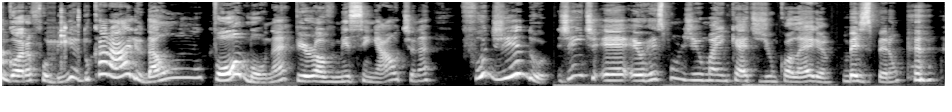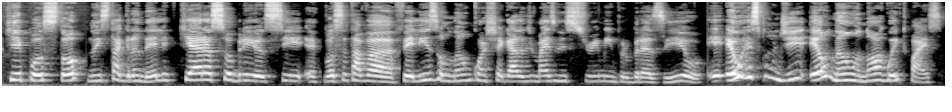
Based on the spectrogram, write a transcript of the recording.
agorafobia do caralho, dá um FOMO, né? Fear of Missing Out, né? Fudido. Gente, é, eu respondi uma enquete de um colega, um beijo, Esperão, que postou no Instagram dele, que era sobre se é, você tava feliz ou não com a chegada de mais um streaming pro Brasil. Eu respondi, eu não, eu não aguento mais.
